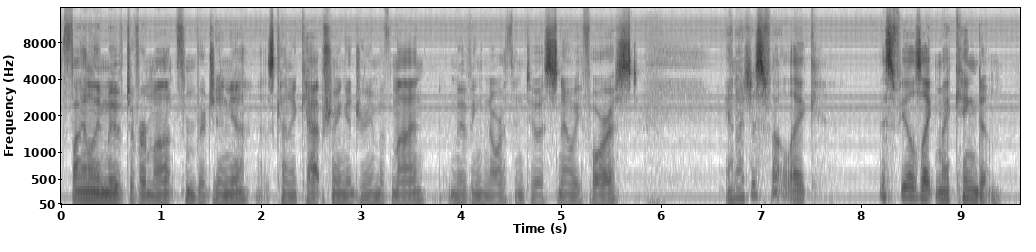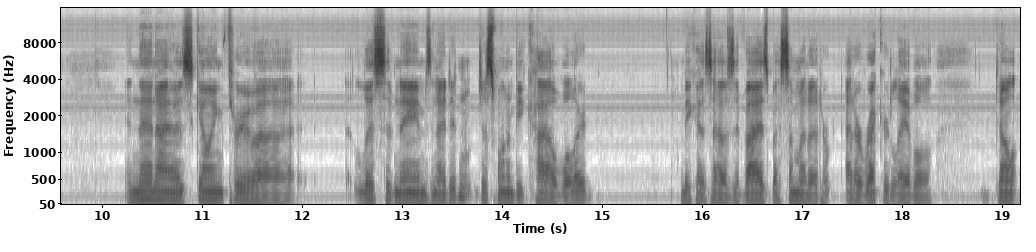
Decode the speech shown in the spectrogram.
finally moved to Vermont from Virginia. I was kind of capturing a dream of mine, moving north into a snowy forest. And I just felt like this feels like my kingdom. And then I was going through a list of names, and I didn't just want to be Kyle Woolard because I was advised by someone at a, at a record label don't,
